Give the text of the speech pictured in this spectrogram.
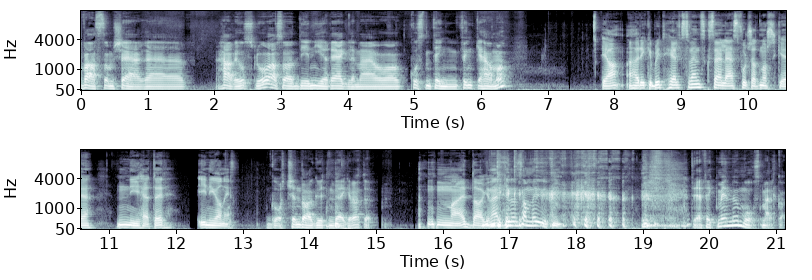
hva som skjer eh, her i Oslo. Altså de nye reglene og hvordan ting funker her nå. Ja, jeg har ikke blitt helt svensk, så jeg leser fortsatt norske nyheter i ny og ne. Går ikke en dag uten VG, vet du. Nei, dagen er ikke den samme uten. Det fikk min med morsmelka.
